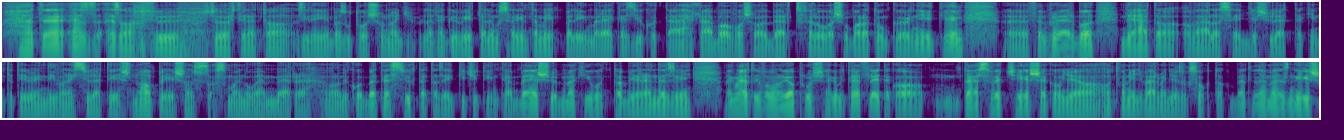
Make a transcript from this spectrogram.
Hát ez, ez a fő történet az idejében az utolsó nagy levegővételünk szerintem épp elég, mert elkezdjük ott általában a Vasalbert felolvasó maraton környékén februárban, de hát a, a Válasz Egyesület tekintetében mindig van egy születésnap, és azt, azt majd novemberre valamikor betesszük, tehát az egy kicsit inkább belsőbb, meghívottabb ilyen rendezvény. Meg lehet, hogy van valami apróság, amit elfelejtek, a társzövetségesek, ugye a 64 vármegy, azok szoktak betlemezni is,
